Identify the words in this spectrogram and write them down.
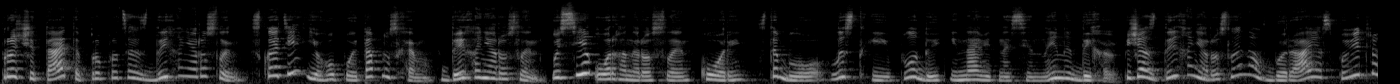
Прочитайте про процес дихання рослин. Складіть його поетапну схему. Дихання рослин. Усі органи рослин, корінь, стебло, листки, плоди і навіть насінини дихають. Під час дихання рослина вбирає з повітря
